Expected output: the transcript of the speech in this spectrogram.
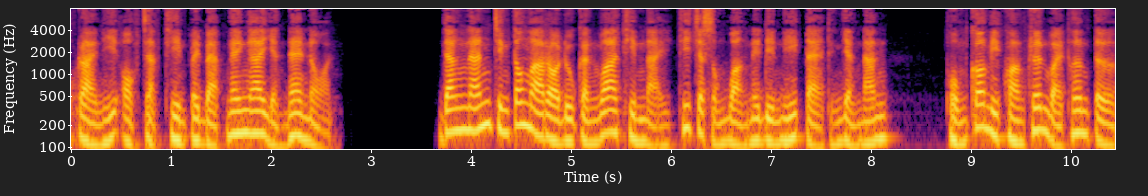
กรายนี้ออกจากทีมไปแบบง่ายๆ อย่างแน่นอน ดังนั้นจึงต้องมารอดูกันว่าทีมไหนที่จะสมหวังในดินนี้แต่ถึงอย่างนั้น ผมก็มีความเคลื่อนไหวเพิ่มเติม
